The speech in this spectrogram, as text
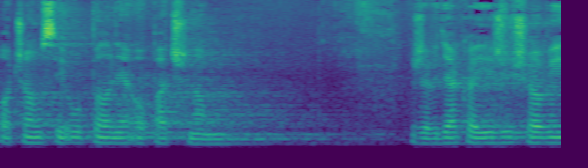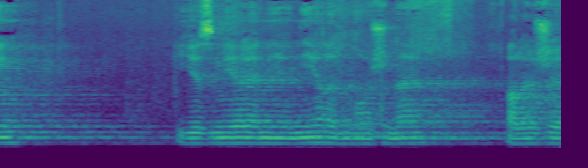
o čom si úplne opačnom. Že vďaka Ježišovi je zmierenie nielen možné, ale že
